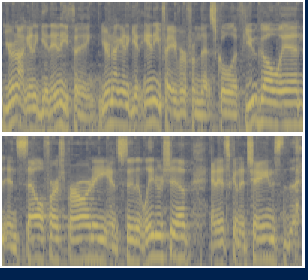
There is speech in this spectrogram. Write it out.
you're not going to get anything. You're not going to get any favor from that school. If you go in and sell first priority and student leadership and it's going to change the,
